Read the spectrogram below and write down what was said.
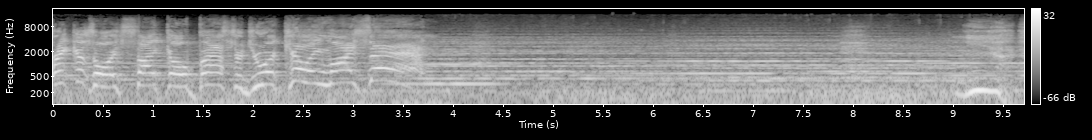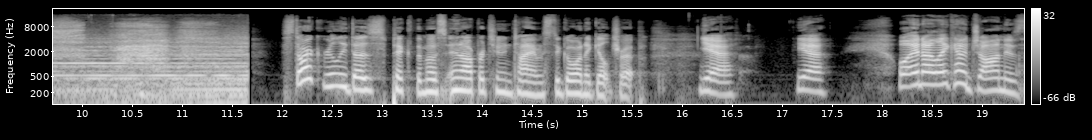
freakazoid psycho bastard! You are killing my Zhaan! Stark really does pick the most inopportune times to go on a guilt trip. Yeah. Yeah. Well, and I like how John is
